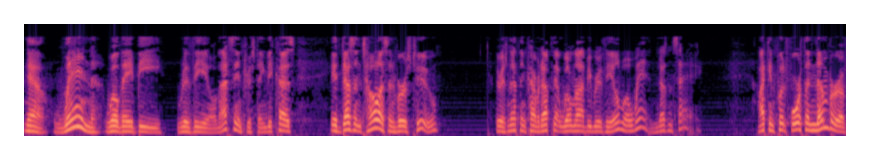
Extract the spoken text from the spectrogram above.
Now, when will they be revealed? That's interesting because it doesn't tell us in verse 2. There is nothing covered up that will not be revealed. Well, when? It doesn't say. I can put forth a number of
